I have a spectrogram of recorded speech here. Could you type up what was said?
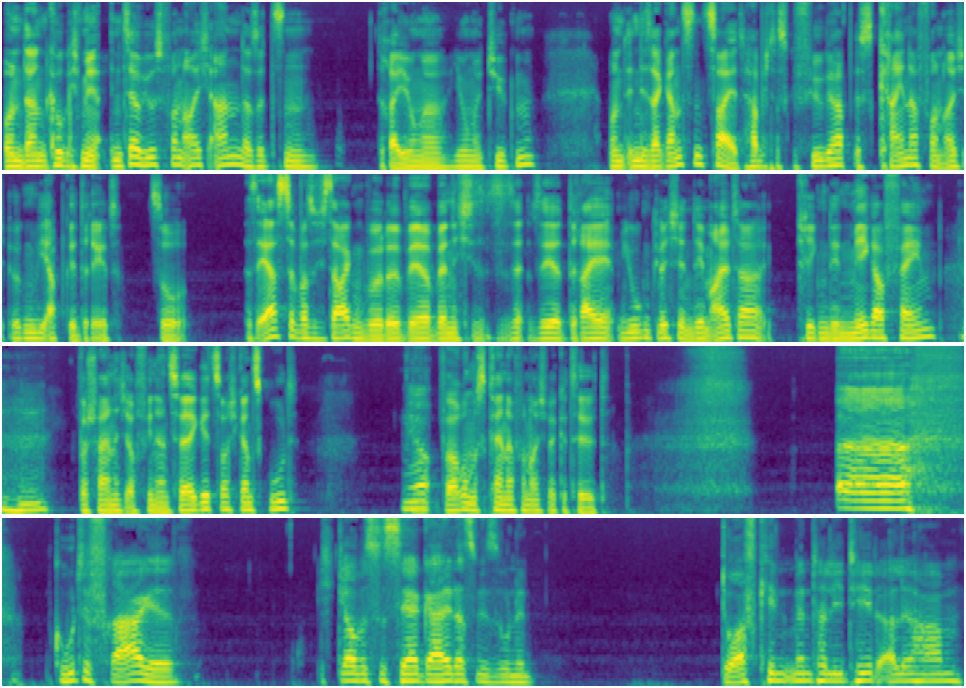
Und dann gucke ich mir Interviews von euch an, da sitzen drei junge, junge Typen. Und in dieser ganzen Zeit habe ich das Gefühl gehabt, ist keiner von euch irgendwie abgedreht. So, das Erste, was ich sagen würde, wäre, wenn ich se- sehe, drei Jugendliche in dem Alter kriegen den Mega-Fame. Mhm. Wahrscheinlich auch finanziell geht es euch ganz gut. Ja. Warum ist keiner von euch weggetillt? Äh, gute Frage. Ich glaube, es ist sehr geil, dass wir so eine Dorfkind-Mentalität alle haben.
